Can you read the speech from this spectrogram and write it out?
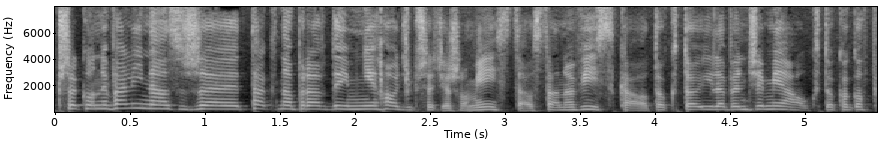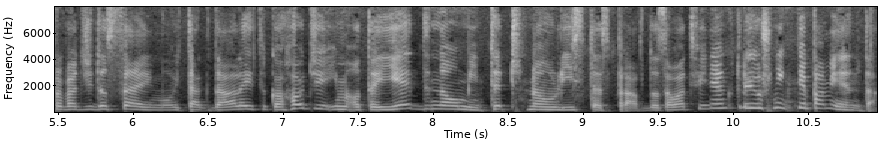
przekonywali nas, że tak naprawdę im nie chodzi przecież o miejsca, o stanowiska, o to, kto ile będzie miał, kto kogo wprowadzi do Sejmu i tak dalej, tylko chodzi im o tę jedną mityczną listę spraw do załatwienia, której już nikt nie pamięta.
